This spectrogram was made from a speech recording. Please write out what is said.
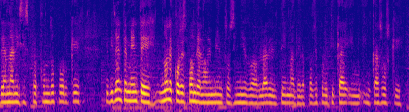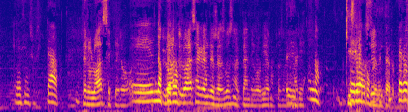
de análisis profundo porque evidentemente no le corresponde al movimiento sin miedo a hablar el tema de la posición política en, casos que, que se han suscitado. Pero lo hace, pero, eh, no, lo, hace a grandes rasgos en el plan de gobierno, pues, eh, María. No. Quisiera pero, complementar. Pero,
